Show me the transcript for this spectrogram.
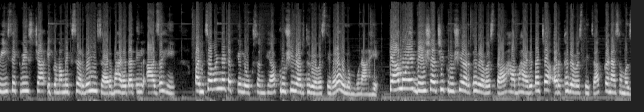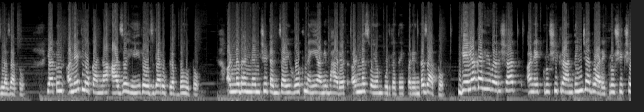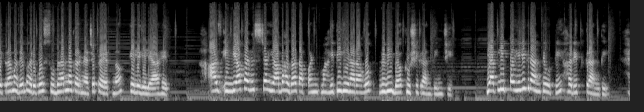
वीस एकवीसच्या इकॉनॉमिक सर्व्हेनुसार भारतातील आजही पंचावन्न टक्के लोकसंख्या कृषी अर्थव्यवस्थेवर अवलंबून आहे. त्यामुळे देशाची कृषी अर्थव्यवस्था हा भारताच्या अर्थव्यवस्थेचा कणा समजला जातो. यातून अनेक लोकांना आजही रोजगार उपलब्ध होतो. अन्नधान्यांची टंचाई होत नाही आणि भारत अन्न स्वयंपूर्ततेपर्यंत जातो. गेल्या काही वर्षात अनेक कृषी क्रांतींच्या द्वारे कृषी क्षेत्रामध्ये भरघोस सुधारणा करण्याचे प्रयत्न केले गेले आहेत. आज इंडिया फॅलिसच्या या भागात आपण माहिती घेणार आहोत विविध कृषी क्रांतींची. यातली पहिली क्रांती होती हरित क्रांती.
